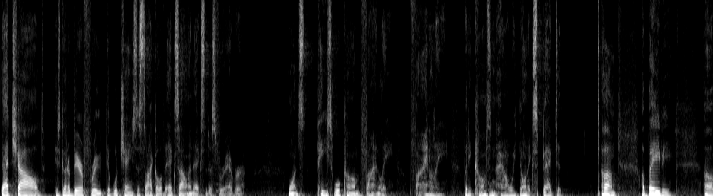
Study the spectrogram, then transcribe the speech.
That child is going to bear fruit that will change the cycle of exile and Exodus forever. Once peace will come finally, finally but it comes in how we don't expect it. Um, a baby. Uh,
